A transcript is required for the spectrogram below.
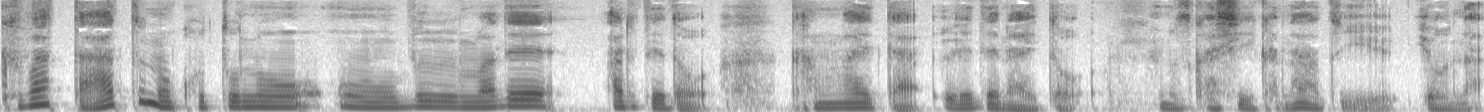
配った後のことの部分まである程度考えた上でないと難しいかなというような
